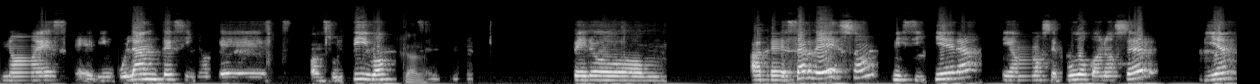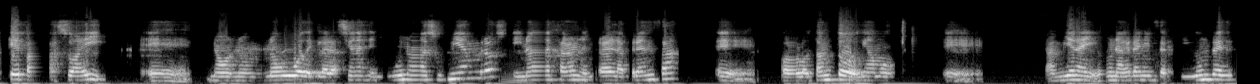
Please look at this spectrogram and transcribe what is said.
no es eh, vinculante, sino que es consultivo. Pero a pesar de eso, ni siquiera, digamos, se pudo conocer bien qué pasó ahí. Eh, no, no, no hubo declaraciones de ninguno de sus miembros y no dejaron entrar a la prensa. Eh, por lo tanto, digamos, eh, también hay una gran incertidumbre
